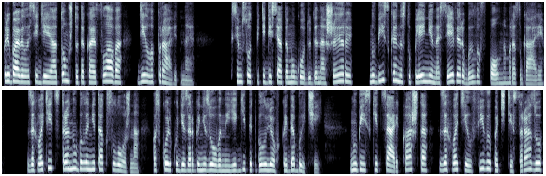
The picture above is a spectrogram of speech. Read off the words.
прибавилась идея о том, что такая слава — дело праведное. К 750 году до эры нубийское наступление на север было в полном разгаре. Захватить страну было не так сложно, поскольку дезорганизованный Египет был легкой добычей. Нубийский царь Кашта захватил Фивы почти сразу,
